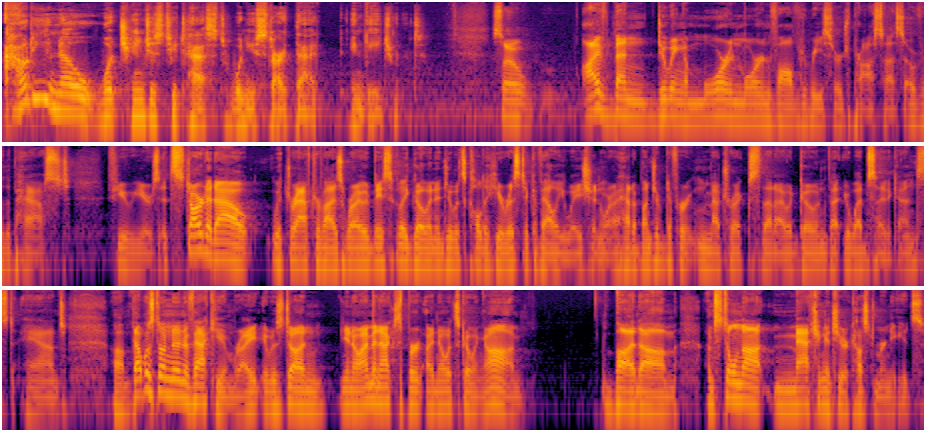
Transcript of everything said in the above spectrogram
how do you know what changes to test when you start that engagement so i've been doing a more and more involved research process over the past few years. It started out with Draft Revise, where I would basically go in and do what's called a heuristic evaluation, where I had a bunch of different metrics that I would go and vet your website against. And um, that was done in a vacuum, right? It was done, you know, I'm an expert, I know what's going on but um, I'm still not matching it to your customer needs,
